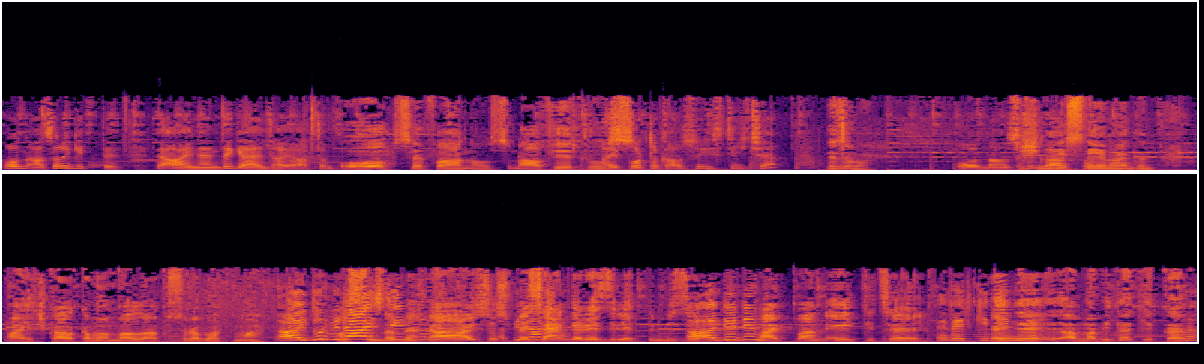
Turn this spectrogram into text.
Ondan sonra gitti. Ve aynen de geldi hayatım. Oh sefan olsun, afiyet olsun. Ay portakal suyu isteyeceğim. ne zaman? Ondan sonra Şimdi garsondan- isteyemedin. Ay hiç kalkamam vallahi kusura bakma. Ay dur bir daha Aslında isteyeyim. ben- dur bir Ay sus Bir be dakika. sen de rezil ettin bizi. Aa, dedim. Pipe one eighty Evet gideyim E, de. de, ama bir dakika.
